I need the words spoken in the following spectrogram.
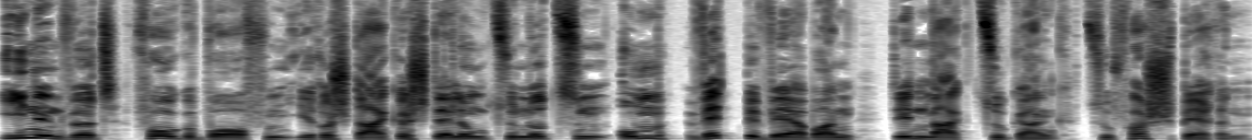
Ihnen wird vorgeworfen, ihre starke Stellung zu nutzen, um Wettbewerbern den Marktzugang zu versperren.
